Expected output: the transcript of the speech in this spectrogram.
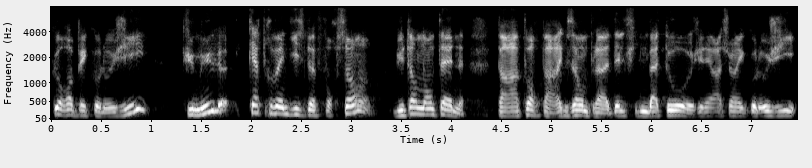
qu'Europe Écologie cumule 99% du temps d'antenne par rapport, par exemple, à Delphine Bateau, Génération Écologie,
